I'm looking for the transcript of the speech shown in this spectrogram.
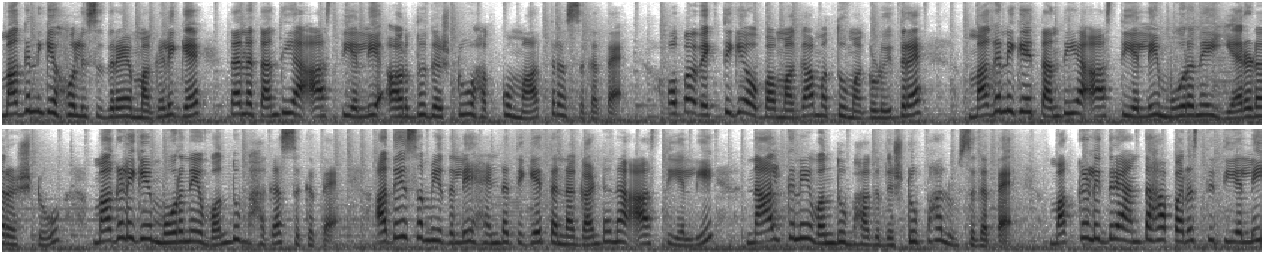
ಮಗನಿಗೆ ಹೋಲಿಸಿದ್ರೆ ಮಗಳಿಗೆ ತನ್ನ ತಂದೆಯ ಆಸ್ತಿಯಲ್ಲಿ ಅರ್ಧದಷ್ಟು ಹಕ್ಕು ಮಾತ್ರ ಸಿಗತ್ತೆ. ಒಬ್ಬ ವ್ಯಕ್ತಿಗೆ ಒಬ್ಬ ಮಗ ಮತ್ತು ಮಗಳು ಇದ್ರೆ ಮಗನಿಗೆ ತಂದೆಯ ಆಸ್ತಿಯಲ್ಲಿ ಮೂರನೇ ಎರಡರಷ್ಟು, ಮಗಳಿಗೆ ಮೂರನೇ ಒಂದು ಭಾಗ ಸಿಗುತ್ತೆ. ಅದೇ ಸಮಯದಲ್ಲಿ ಹೆಂಡತಿಗೆ ತನ್ನ ಗಂಡನ ಆಸ್ತಿಯಲ್ಲಿ ನಾಲ್ಕನೇ ಒಂದು ಭಾಗದಷ್ಟು ಪಾಲು ಸಿಗುತ್ತೆ. ಮಕ್ಕಳಿದ್ರೆ ಅಂತಹ ಪರಿಸ್ಥಿತಿಯಲ್ಲಿ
